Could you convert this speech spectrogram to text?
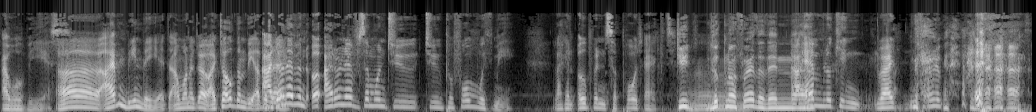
I will be, yes. Uh, I haven't been there yet. I want to go. I told them the other I day. don't have an. uh, I don't have someone to to perform with me, like an open support act. Dude, look no further than. Uh, I am looking right.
